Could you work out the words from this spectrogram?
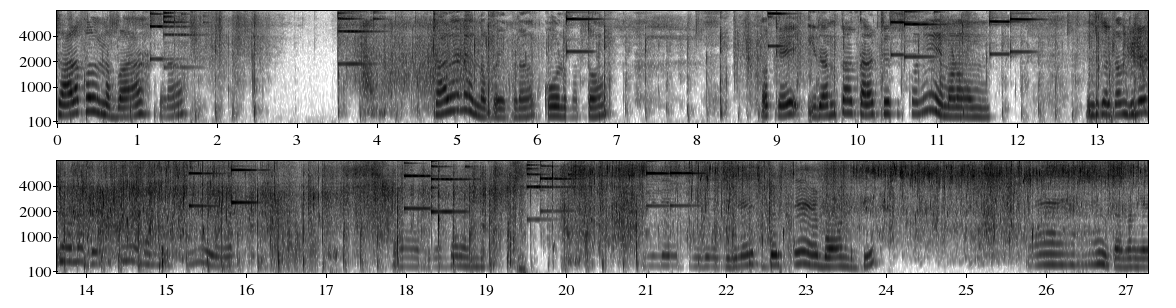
చాలా కోల్ ఉందబ్బా. ఇక్కడ చాలానే ఉందబ్బా ఇక్కడ కోళ్ళు మొత్తం. ఓకే ఇదంతా కలెక్ట్ చేసేసుకొని మనం ఇంటికి వెళ్తాం విలేజ్ ఉన్న విలేజ్ విలేజ్ విలేజ్ దొరికితే బాగుంటుంది తొందరగా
